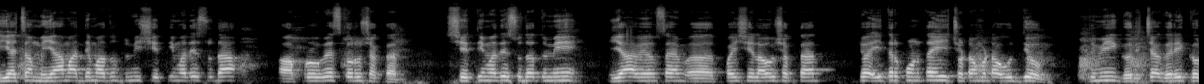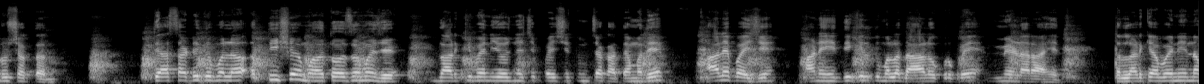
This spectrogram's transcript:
याच्या या माध्यमातून तुम्ही शेतीमध्ये सुद्धा प्रोग्रेस करू शकतात. शेतीमध्ये सुद्धा तुम्ही या व्यवसाय पैसे लावू शकतात किंवा इतर कोणताही छोटा मोठा उद्योग तुम्ही घरच्या घरी करू शकतात. त्यासाठी तुम्हाला अतिशय महत्त्वाचं म्हणजे लाडकी बहीण योजनेचे पैसे तुमच्या खात्यामध्ये आले पाहिजे आणि हे देखील तुम्हाला दहा लाख रुपये मिळणार आहेत. तर लाडक्या बहिणींना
